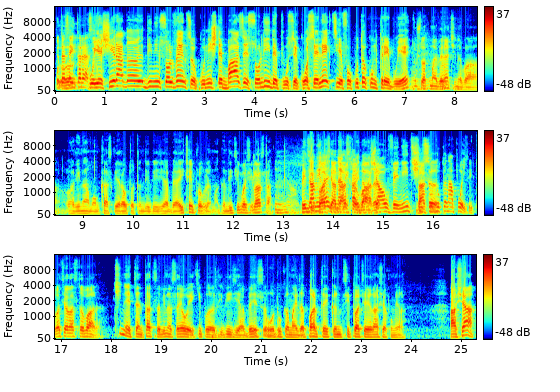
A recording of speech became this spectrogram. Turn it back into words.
Putea să intereseze. cu ieșirea de, din insolvență, cu niște baze solide puse, cu o selecție făcută cum trebuie. Nu știu dacă mai venea cineva la Dinamo în caz că erau tot în divizia B. Aici e problema. Gândiți-vă și la asta. No. Păi da, Mihai, Situația de da, astă Mihai, da, vară, așa au venit și dacă- să duc înapoi. Situația la astă vară. Cine e tentat să vină să ia o echipă divizia B, să o ducă mai departe când situația era așa cum era? Așa,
